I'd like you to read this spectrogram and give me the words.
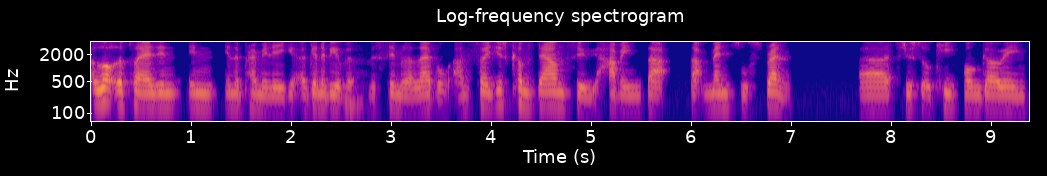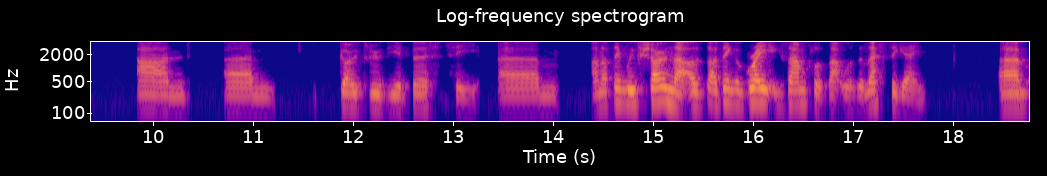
a lot of the players in in in the Premier League are going to be of a, of a similar level, and so it just comes down to having that that mental strength uh, to just sort of keep on going and um, go through the adversity um, and I think we've shown that. I, think a great example of that was the Leicester game. Um,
